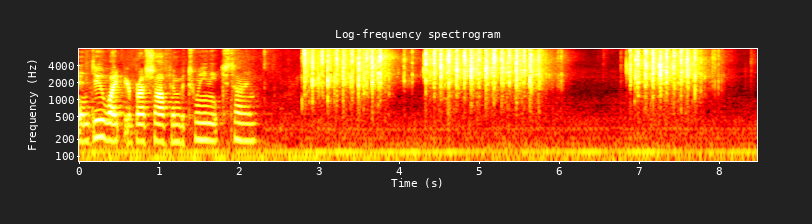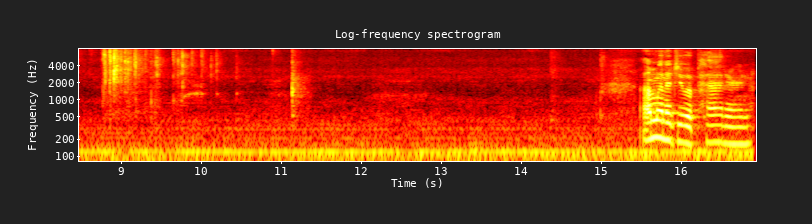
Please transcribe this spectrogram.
And do wipe your brush off in between each time. I'm going to do a pattern.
